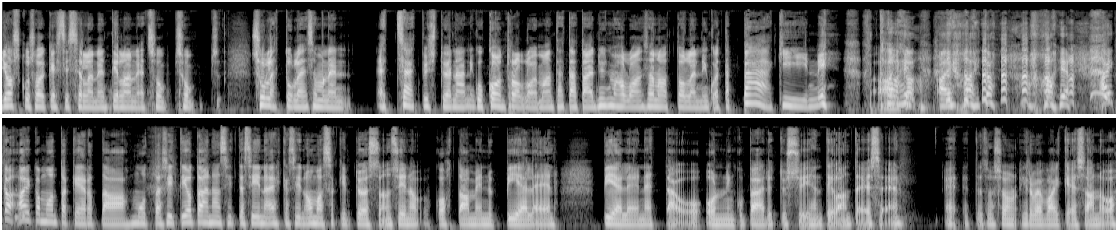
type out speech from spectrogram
joskus oikeasti sellainen tilanne, että sun, sun, sulle tulee semmoinen että sä et pysty enää niin kuin kontrolloimaan tätä, tai nyt mä haluan sanoa tuolle, niin kuin, että pää kiinni. Aika, tai... aika, aika, aika, aika, aika monta kertaa, mutta sitten jotainhan sitten siinä ehkä siinä omassakin työssä on siinä kohtaa mennyt pieleen, pieleen että on, on niin kuin päädytty siihen tilanteeseen. E, että se on hirveän vaikea sanoa.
